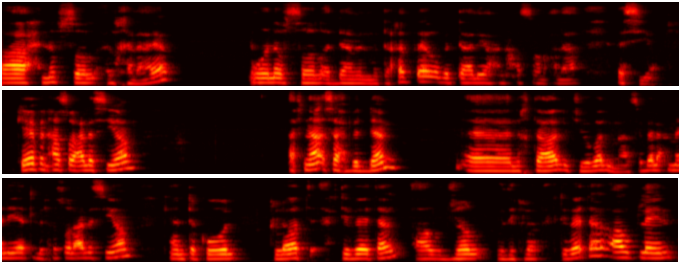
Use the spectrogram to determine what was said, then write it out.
راح نفصل الخلايا. ونفصل الدم المتخثر وبالتالي راح نحصل على السيوم كيف نحصل على السيوم أثناء سحب الدم آه نختار التيوبة المناسبة لعملية الحصول على السيوم كان تكون clot activator أو gel with clot activator أو plain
